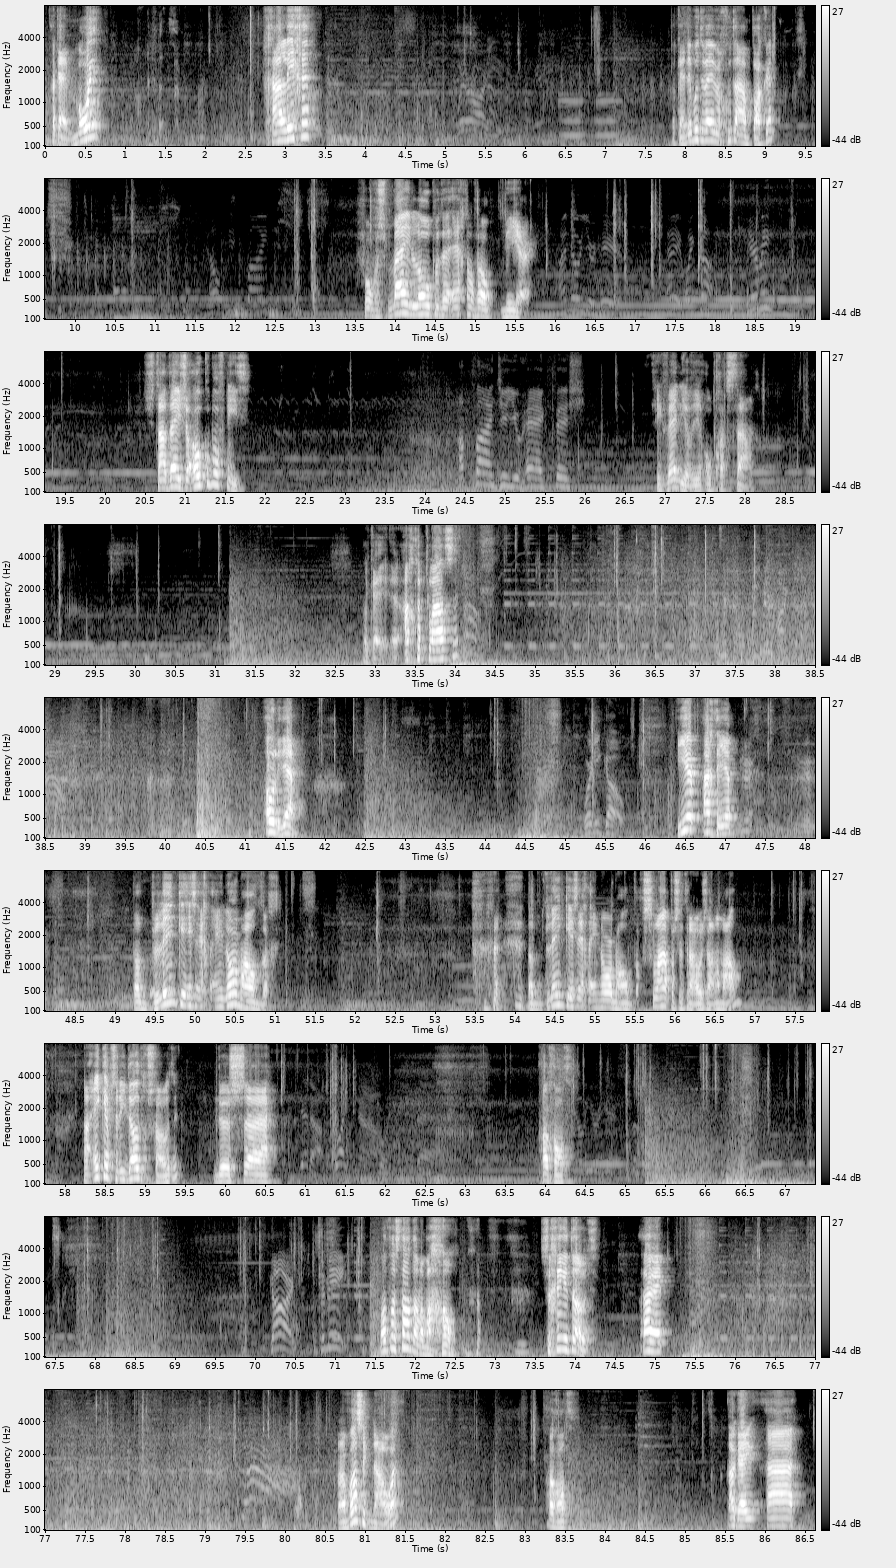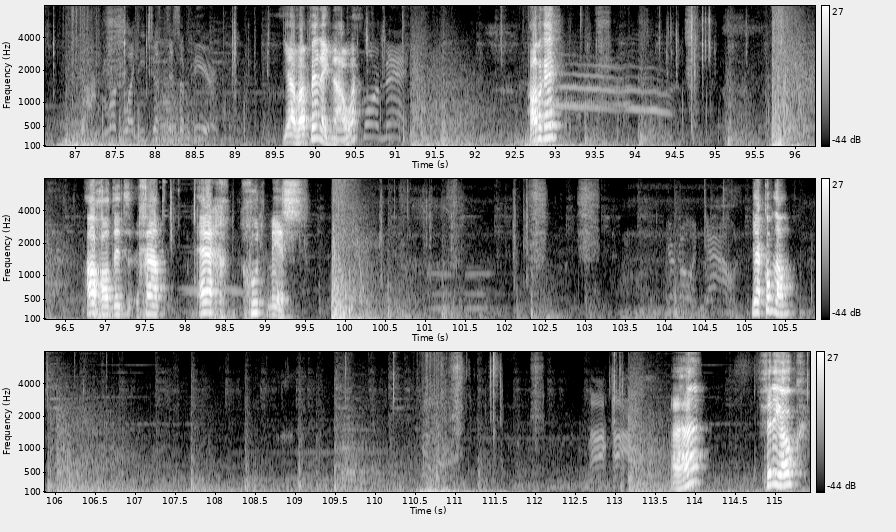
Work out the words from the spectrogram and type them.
Oké, mooi. Ga liggen. Oké, dit moeten we even goed aanpakken. Volgens mij lopen er echt nog wel meer. Staat deze ook op of niet? Ik weet niet of die op gaat staan. Oké, eh, achterplaatsen. Holy damn. Hier, achter je. Dat blinken is echt enorm handig. dat blinken is echt enorm handig. Slapen ze trouwens allemaal? Nou, ik heb ze niet doodgeschoten. Dus, eh... Oh god. Wat was dat allemaal? ze gingen dood. Oké. Waar was ik nou, hè? Oh god. Oké, eh... Ja, waar ben ik nou, hè? Hoppakee. Oh god, dit gaat erg goed mis. Ja, kom dan. Aha. Vind ik ook.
